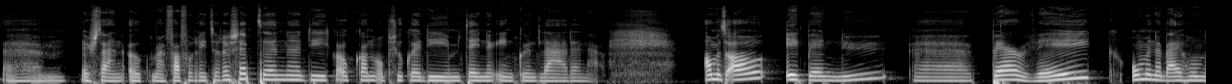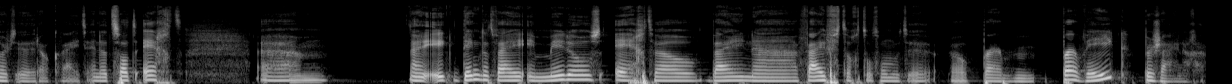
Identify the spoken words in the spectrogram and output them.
Um, er staan ook mijn favoriete recepten uh, die ik ook kan opzoeken, die je meteen erin kunt laden. Nou, al met al, ik ben nu uh, per week om en nabij 100 euro kwijt. En dat zat echt. Um, nou, ik denk dat wij inmiddels echt wel bijna 50 tot 100 euro per, per week bezuinigen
